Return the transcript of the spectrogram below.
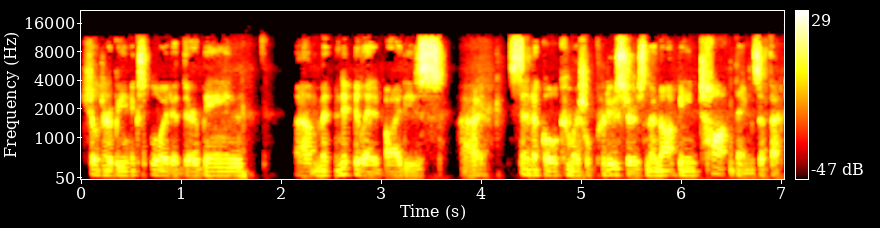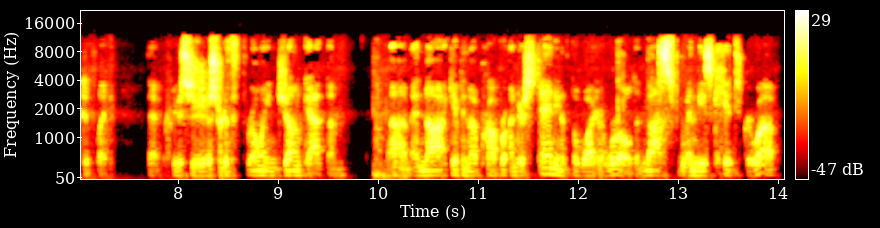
children are being exploited, they're being uh, manipulated by these uh, cynical commercial producers, and they're not being taught things effectively. That producers are just sort of throwing junk at them um, and not giving them a proper understanding of the wider world. And thus, when these kids grow up,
